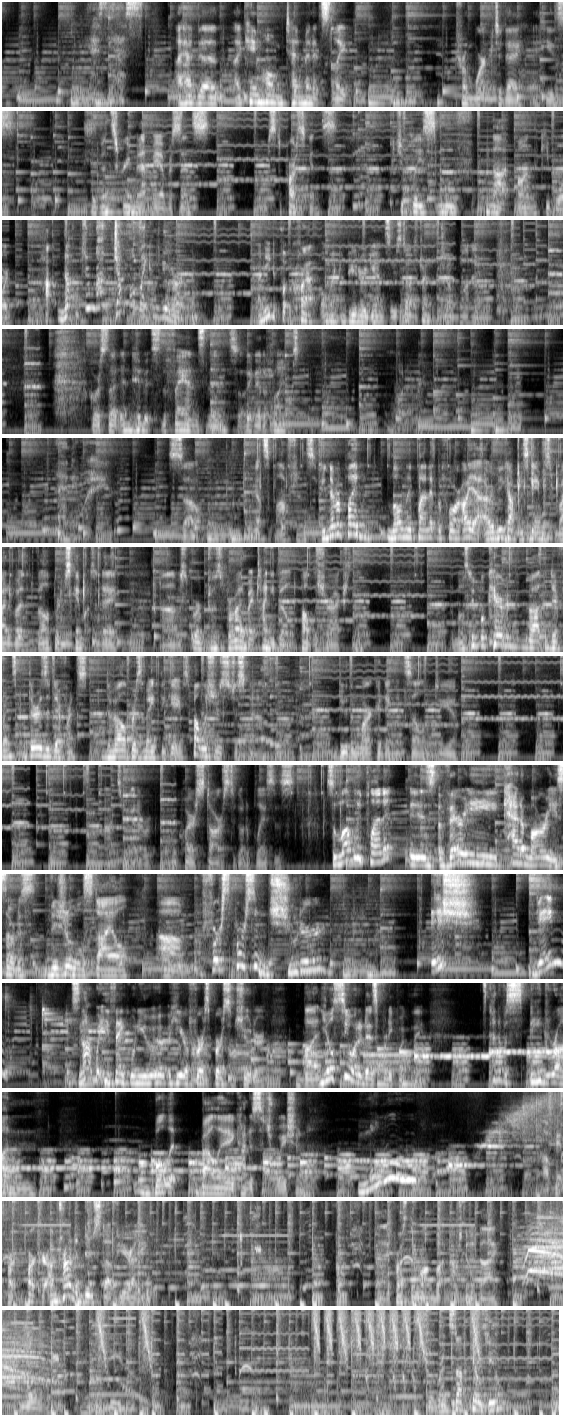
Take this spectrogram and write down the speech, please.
Yes, yes. I had to. I came home ten minutes late from work today, and he's he's been screaming at me ever since. Mr. Parskins, could you please move not on the keyboard? Ha no, do not jump on my computer. I need to put crap on my computer again, so he stops trying to jump on it. Of course, that inhibits the fans then, so I gotta find whatever. Anyway, so we got some options. If you've never played Lovely Planet before, oh yeah, a review copy of this game was provided by the developer. Just came out today. Uh, it was, it was provided by tinyBuild, publisher actually. But most people care about the difference, but there is a difference. Developers make the games, publishers just kind of do the marketing and sell them to you. Require stars to go to places. So Lovely Planet is a very Katamari sort of visual style, um, first-person shooter-ish game? It's not what you think when you hear first-person shooter, but you'll see what it is pretty quickly. It's kind of a speed run, bullet ballet kind of situation. Moo! Okay, Par Parker, I'm trying to do stuff here, honey. Pressed the wrong button. I'm just gonna die. No. The red stuff kills you.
